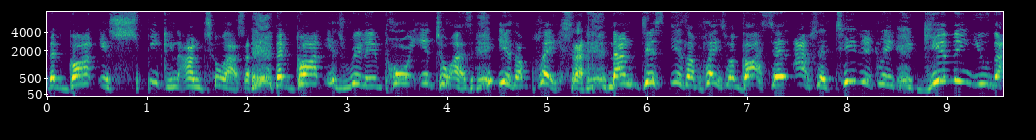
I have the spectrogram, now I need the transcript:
that God is speaking unto us, that God is really pouring into us, is a place. Now, this is a place where God said, I'm strategically giving you the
